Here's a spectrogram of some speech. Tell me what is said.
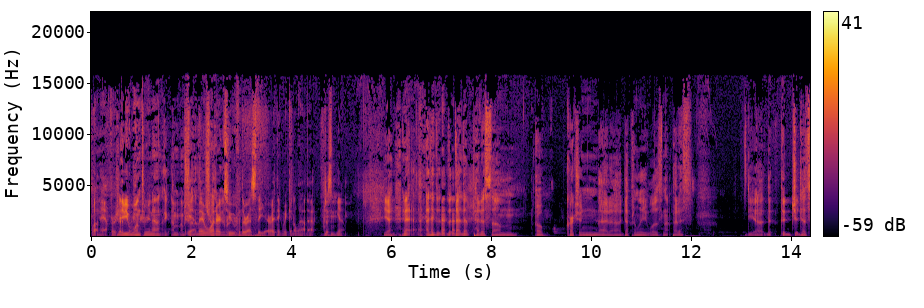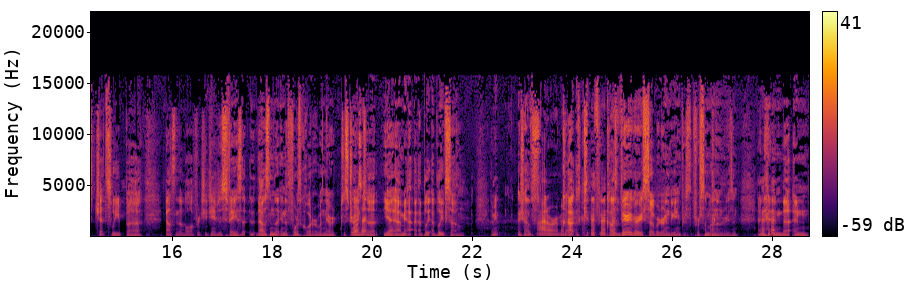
Well, yeah, for sure, maybe for one sure. three and out. I, I'm, I'm sure. Yeah, maybe sure one or that'd be the two for the rest of the year. I think we can allow that. Just you know, Yeah, and I, I think that that, that Pettis. Um, oh, correction. That uh, definitely was not Pettis. The uh, the, the jet, jet, sweep uh, bouncing the ball for Richie James's face. That was in the in the fourth quarter when they were just trying to. Yeah, I mean, I, I believe I believe so. I mean, actually, I was. I don't remember. I, I was very very sober during the game for for some unknown reason, and and uh, and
